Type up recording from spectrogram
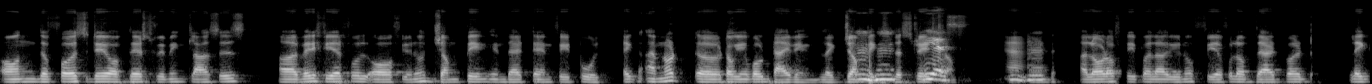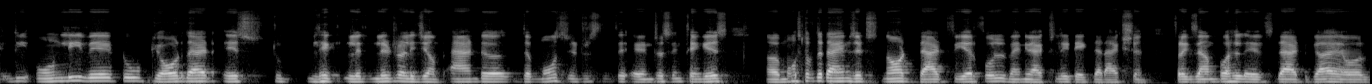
on the first day of their swimming classes are very fearful of you know jumping in that 10 feet pool like i'm not uh, talking about diving like jumping mm-hmm. the straight yes. jump and mm-hmm. a lot of people are you know fearful of that but like the only way to cure that is to li- li- literally jump. And uh, the most interesting interesting thing is uh, most of the times it's not that fearful when you actually take that action. For example if that guy or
